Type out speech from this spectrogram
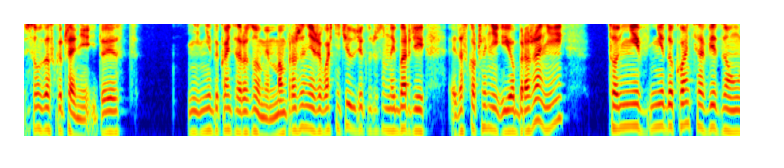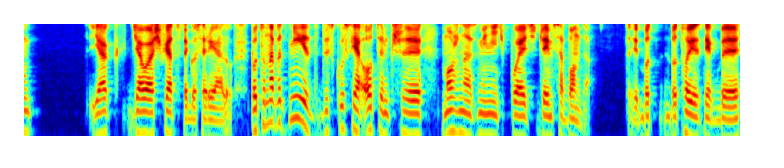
są zaskoczeni i to jest nie, nie do końca rozumiem. Mam wrażenie, że właśnie ci ludzie, którzy są najbardziej zaskoczeni i obrażeni, to nie, nie do końca wiedzą, jak działa świat tego serialu. Bo to nawet nie jest dyskusja o tym, czy można zmienić płeć Jamesa Bonda. Bo, bo to jest jakby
